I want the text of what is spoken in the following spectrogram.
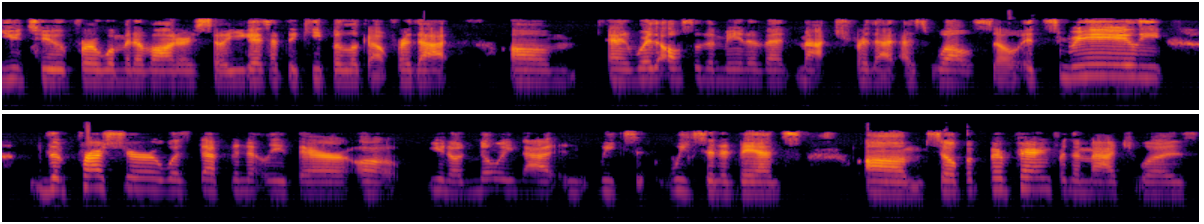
YouTube for Women of Honor. So you guys have to keep a lookout for that. Um, and we're also the main event match for that as well. So it's really the pressure was definitely there. Uh, you know, knowing that in weeks weeks in advance. Um, so, but preparing for the match was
